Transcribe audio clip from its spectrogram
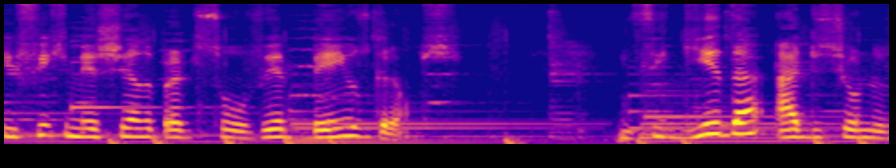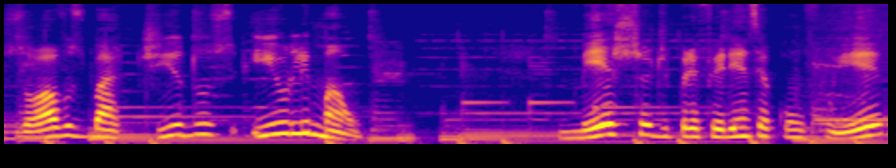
e fique mexendo para dissolver bem os grãos. Em seguida, adicione os ovos batidos e o limão. Mexa de preferência com fouet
